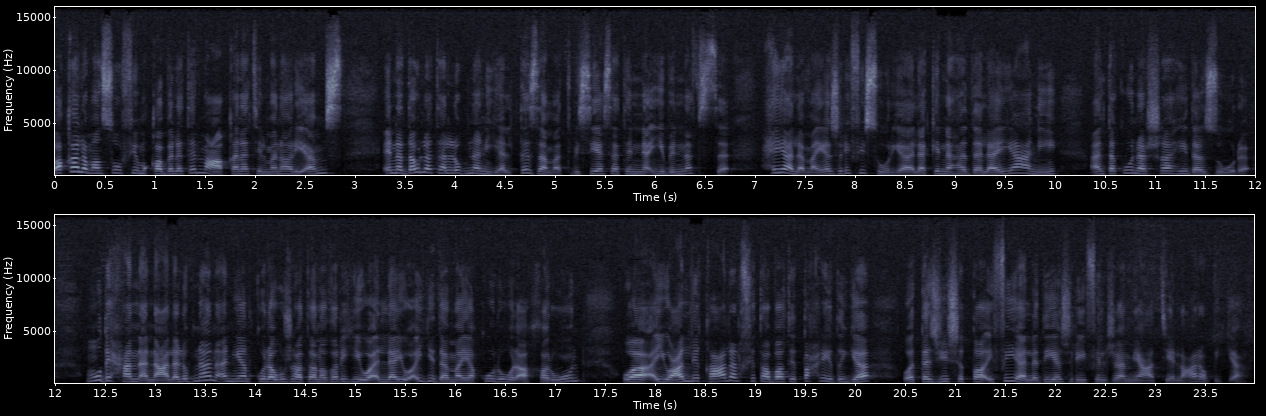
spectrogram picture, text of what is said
وقال منصور في مقابلة مع قناة المنار أمس إن الدولة اللبنانية التزمت بسياسة النأي بالنفس حيال ما يجري في سوريا لكن هذا لا يعني أن تكون شاهد زور. موضحا أن على لبنان أن ينقل وجهة نظره وأن لا يؤيد ما يقوله الآخرون وأن يعلق على الخطابات التحريضية والتجيش الطائفي الذي يجري في الجامعة العربية.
